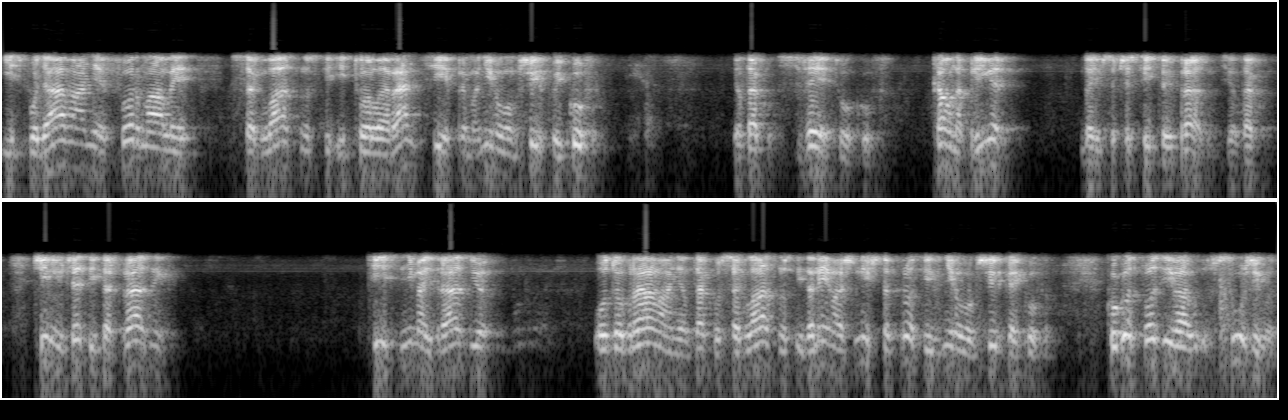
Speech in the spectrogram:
Ispoljavanje formale saglasnosti i tolerancije prema njihovom širku i kufu. Jel tako? Sve je to kuf. Kao na primjer, da im se čestitaju praznici, jel tako? Čim im čestitaš praznik, ti s njima izrazio odobravanje, tako, saglasnost i da nemaš ništa protiv njihovog širka i kufa. Kogod poziva suživot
